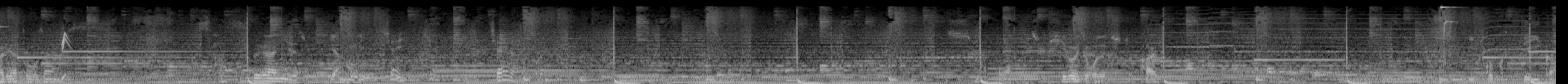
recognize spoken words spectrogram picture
ありがとうございます。さすがにでしょ。いや、もういっちゃいっちゃい。いっちゃいな、これ。広いところでちょっと回復。1個食っていいかな。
